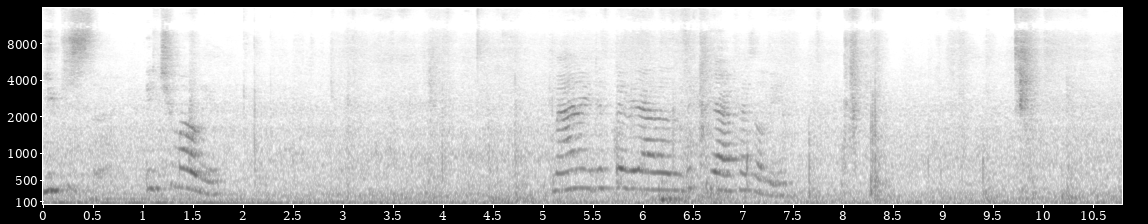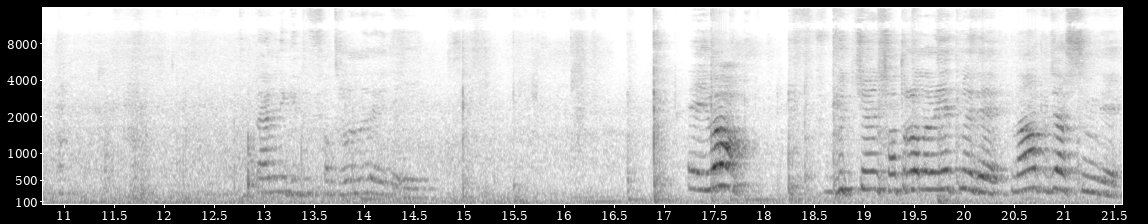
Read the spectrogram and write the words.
iç, içme alayım. Ben de birazcık kıyafet alayım. Ben de gidip faturaları ödeyeyim. Eyvah! Bütçenin faturalara yetmedi. Ne yapacağız şimdi?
